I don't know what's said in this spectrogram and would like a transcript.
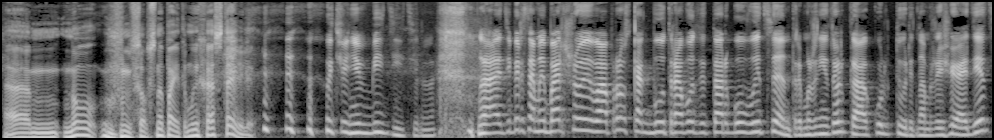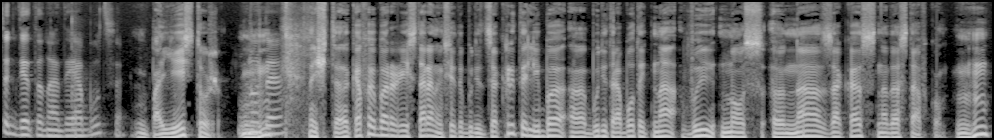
Эм, Ну, собственно, поэтому их оставили. Очень убедительно. А теперь самый большой вопрос, как будут работать торговые центры. Мы же не только о культуре, там же еще и одеться где-то надо и обуться. Поесть тоже. Ну Мгм. да. Значит, э, кафе, бары, рестораны, все это будет закрыто, либо э, будет работать на вынос, э, на заказ, на доставку. Мгм.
